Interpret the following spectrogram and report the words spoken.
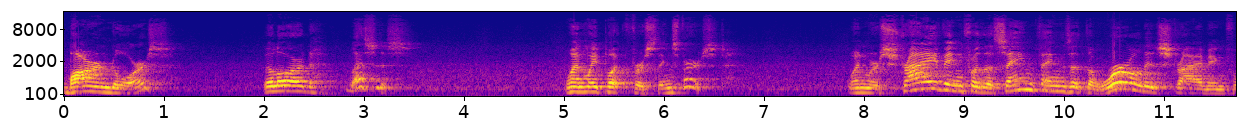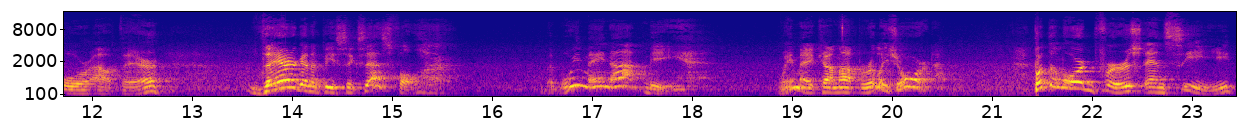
barn doors. The Lord blesses when we put first things first when we're striving for the same things that the world is striving for out there, they're going to be successful. But we may not be. We may come up really short. Put the Lord first and see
